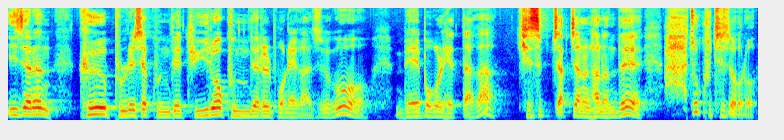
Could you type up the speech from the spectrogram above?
이제는 그 블레셋 군대 뒤로 군대를 보내가지고 매복을 했다가 기습 작전을 하는데 아주 구체적으로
